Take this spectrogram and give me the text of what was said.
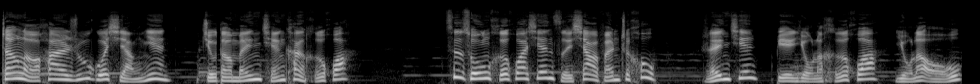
张老汉如果想念，就到门前看荷花。自从荷花仙子下凡之后，人间便有了荷花，有了藕。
